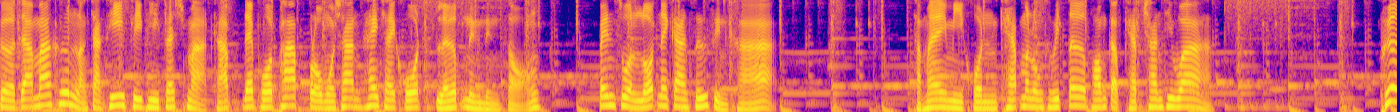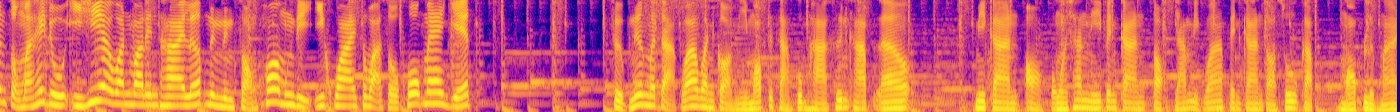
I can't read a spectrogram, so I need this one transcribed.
เกิดดราม่าขึ้นหลังจากที่ CP Fresh Mart ครับ ได้โพสต์ภาพโปรโมชั่นให้ใช้โค้ด LOVE 112 เป็นส่วนลดในการซื้อสินค้า ทำให้มีคนแคปมาลงทวิตเตอร์พร้อมกับแคปชั่นที่ว่า เพื่อนส่งมาให้ดูอีเฮียวันวาเลนไทน์ LOVE 112พ่อมึงดิอีควายสวะโสโครกแม่เย็ด สืบเนื่องมาจากว่าวันก่อนมีม็อบ 13 กุมภาขึ้นครับ แล้วมีการออกโปรโมชั่นนี้เป็นการตอกย้ำอีกว่าเป็นการต่อสู้กับม็อบหรือไม่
